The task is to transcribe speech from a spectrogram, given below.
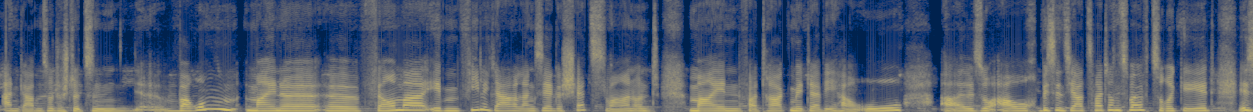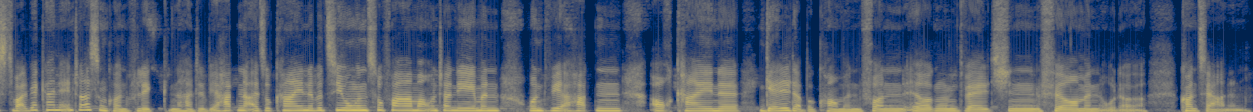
Angaben zu unterstützen. Warum meine äh, Firma eben viele Jahre lang sehr geschätzt waren und mein Vertrag mit der WHO also auch bis ins Jahr 2012 zurückgeht, ist, weil wir keine Interessenkonflikte hatten. Wir hatten also keine Beziehungen zu Pharmaunternehmen und wir hatten auch keine Gelder bekommen von irgendwelchen Firmen oder Konzernen.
